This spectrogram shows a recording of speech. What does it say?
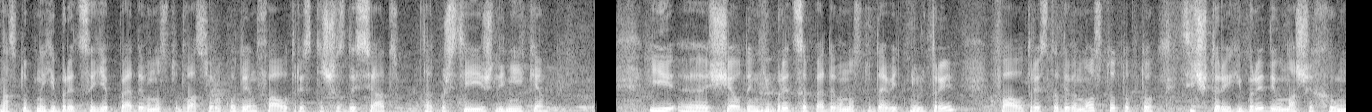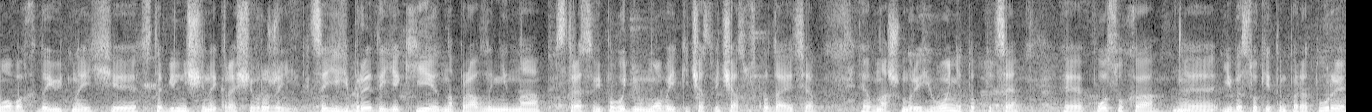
Наступний гібрид це є П-9241, ФАО-360, також з цієї ж лінійки. І е, ще один гібрид це П-9903, ФАО 390. Тобто ці чотири гібриди у наших умовах дають найстабільніші, найкращі врожаї. Це є гібриди, які направлені на стресові погодні умови, які час від часу складаються е, в нашому регіоні. Тобто це е, посуха і високі температури.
